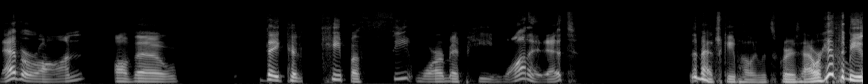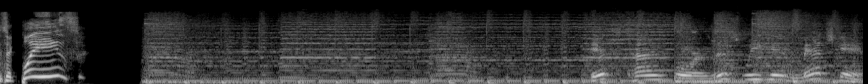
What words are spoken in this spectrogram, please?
never on, although they could keep a seat warm if he wanted it. The Match Game Hollywood Squares Hour. Hit the music, please. It's time for this weekend match game.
